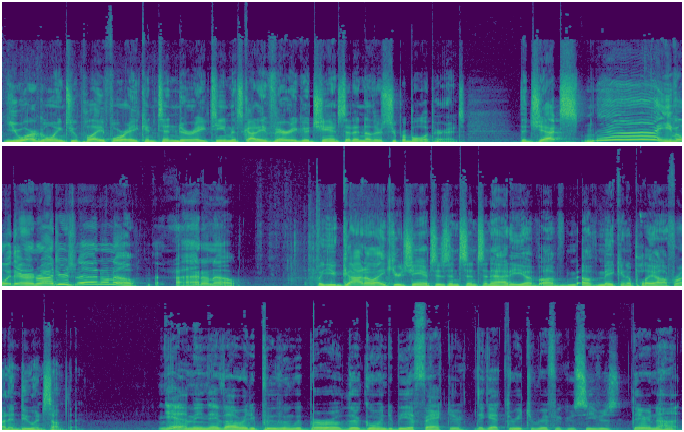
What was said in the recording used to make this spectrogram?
you are going to play for a contender, a team that's got a very good chance at another Super Bowl appearance. The Jets, eh, even with Aaron Rodgers, I don't know. I don't know. But you got to like your chances in Cincinnati of, of, of making a playoff run and doing something. Yeah, I mean they've already proven with Burrow they're going to be a factor. They got three terrific receivers. They're in the hunt.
